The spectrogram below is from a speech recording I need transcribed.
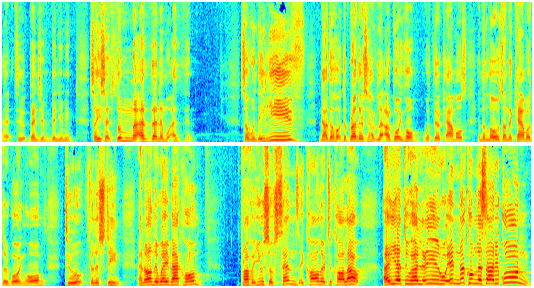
right? to Benjamin, Benjamin. So he says, ثُمَّ أَذَّنَ مُؤَذِّنٌ So when they leave, now the, the brothers have le- are going home with their camels and the loads on the camel, they're going home to Philistine. And on their way back home, Prophet Yusuf sends a caller to call out, أَيَّتُهَا الْعِيرُ إِنَّكُمْ لَسَارِقُونَ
